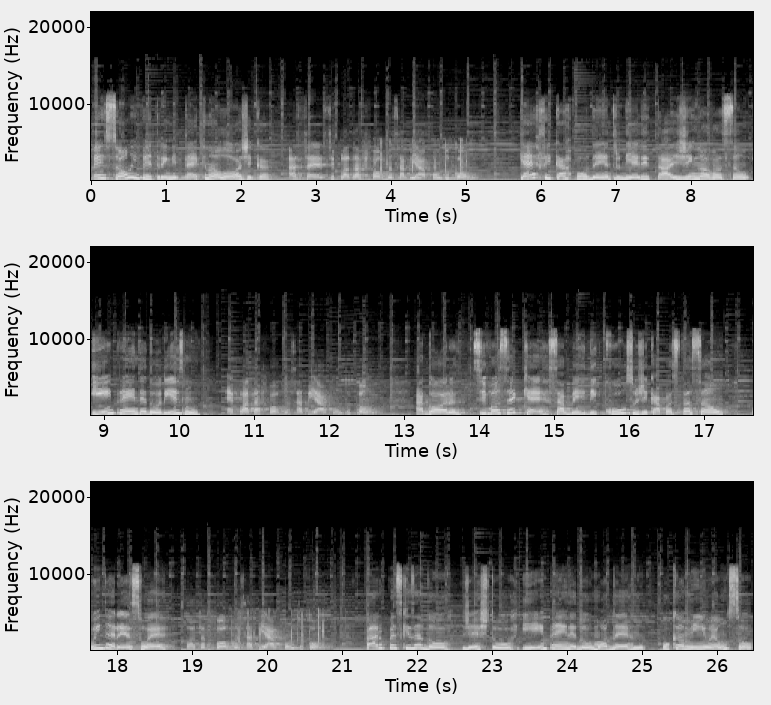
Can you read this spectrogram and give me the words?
Pensou em vitrine tecnológica? Acesse plataformasabiá.com. Quer ficar por dentro de editais de inovação e empreendedorismo? É plataformasabiá.com. Agora, se você quer saber de cursos de capacitação, o endereço é plataformasabiá.com. Para o pesquisador, gestor e empreendedor moderno, o caminho é um só:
